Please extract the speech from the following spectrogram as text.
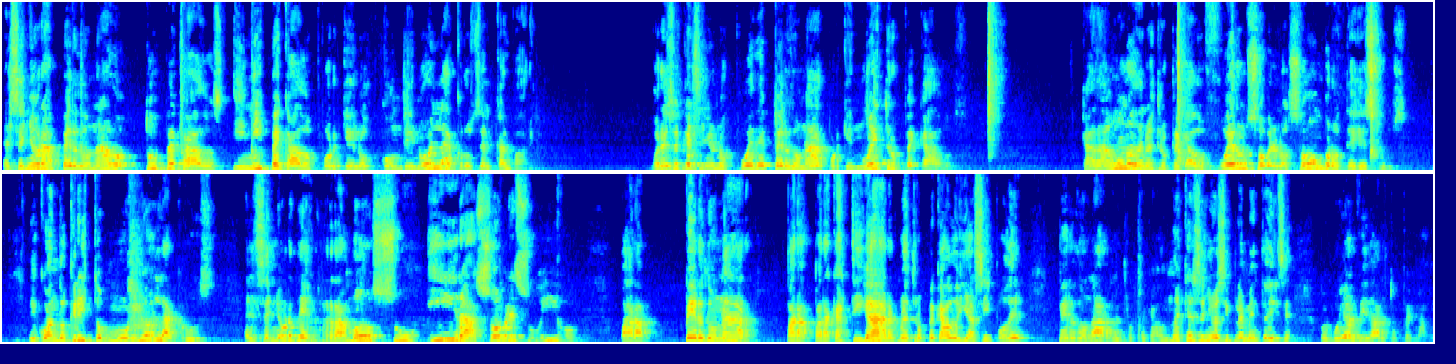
El Señor ha perdonado tus pecados y mis pecados porque los condenó en la cruz del Calvario. Por eso es que el Señor nos puede perdonar, porque nuestros pecados, cada uno de nuestros pecados, fueron sobre los hombros de Jesús. Y cuando Cristo murió en la cruz, el Señor derramó su ira sobre su Hijo para perdonar, para, para castigar nuestros pecados y así poder perdonar nuestros pecados. No es que el Señor simplemente dice, pues voy a olvidar tus pecados.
